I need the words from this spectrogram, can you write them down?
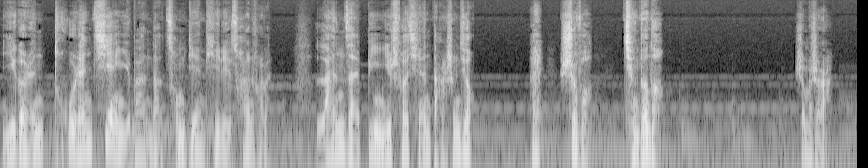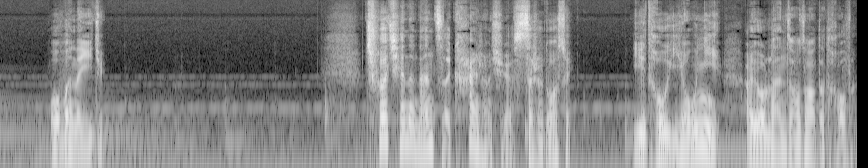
一个人突然箭一般的从电梯里窜出来，拦在殡仪车前，大声叫：“哎，师傅，请等等！什么事儿？”我问了一句。车前的男子看上去四十多岁，一头油腻而又乱糟糟的头发，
